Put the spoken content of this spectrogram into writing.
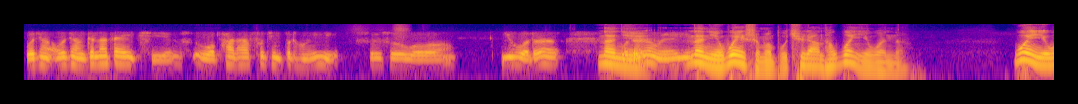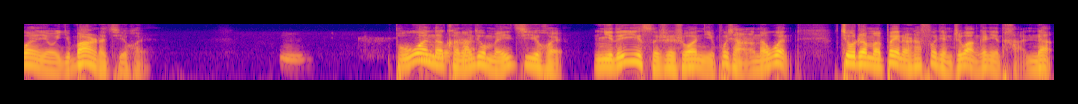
嗯，我想我想跟他在一起，我怕他父亲不同意，所以说我以我的那你认为那你为什么不去让他问一问呢？问一问有一半的机会，嗯不问呢嗯我看可能就没机会。你的意思是说你不想让他问，就这么背着他父亲只管跟你谈着，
